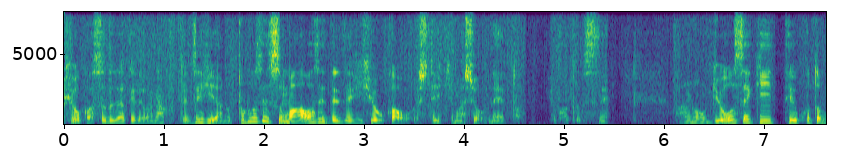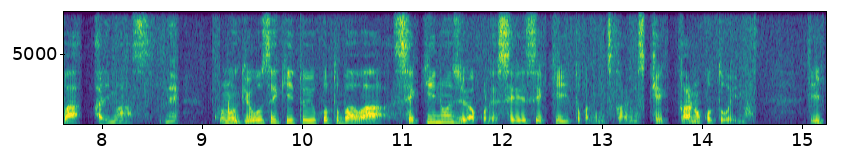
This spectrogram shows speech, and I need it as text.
評価するだけではなくて是非あのプロセスも合わせて是非評価をしていきましょうね。ということですね。あの業績っていう言葉あります。ね。この業績という言葉は績の字はこれ成績とかでも使われます結果のことを言います。一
